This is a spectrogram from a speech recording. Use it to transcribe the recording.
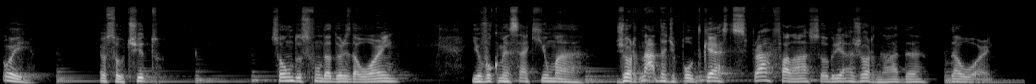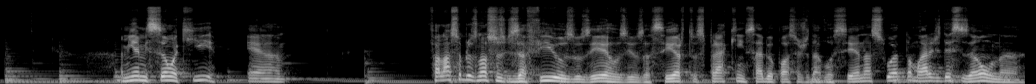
Oi, eu sou o Tito, sou um dos fundadores da Warren e eu vou começar aqui uma jornada de podcasts para falar sobre a jornada da Warren. A minha missão aqui é falar sobre os nossos desafios, os erros e os acertos, para quem sabe eu possa ajudar você na sua tomada de decisão, na,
